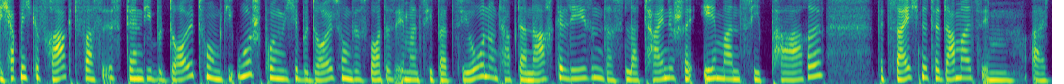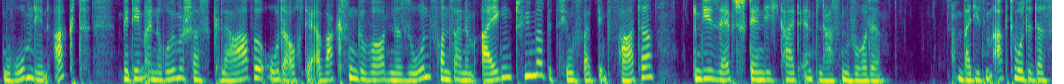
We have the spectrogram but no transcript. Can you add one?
Ich habe mich gefragt, was ist denn die Bedeutung, die ursprüngliche Bedeutung des Wortes Emanzipation und habe danach gelesen, das lateinische Emancipare bezeichnete damals im alten Rom den Akt, mit dem ein römischer Sklave oder auch der erwachsen gewordene Sohn von seinem Eigentümer bzw. dem Vater in die Selbstständigkeit entlassen wurde. Bei diesem Akt wurde das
